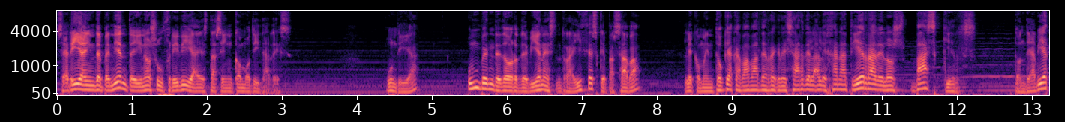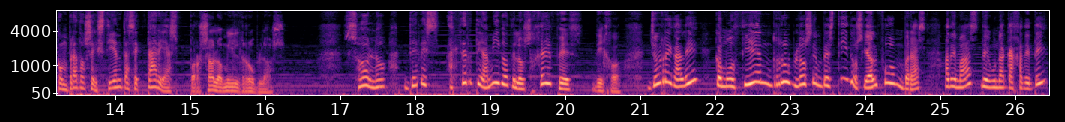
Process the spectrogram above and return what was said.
Sería independiente y no sufriría estas incomodidades. Un día, un vendedor de bienes raíces que pasaba le comentó que acababa de regresar de la lejana tierra de los Baskirs, donde había comprado 600 hectáreas por solo mil rublos. Solo debes hacerte amigo de los jefes, dijo. Yo regalé como cien rublos en vestidos y alfombras, además de una caja de té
